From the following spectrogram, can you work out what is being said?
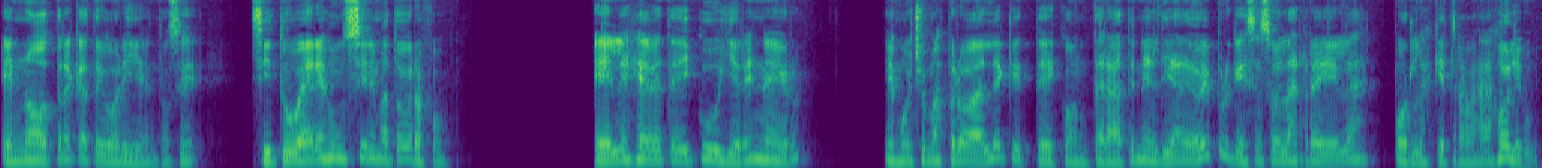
en otra categoría. Entonces si tú eres un cinematógrafo LGBTIQ y eres negro, es mucho más probable que te contraten el día de hoy porque esas son las reglas por las que trabaja Hollywood.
